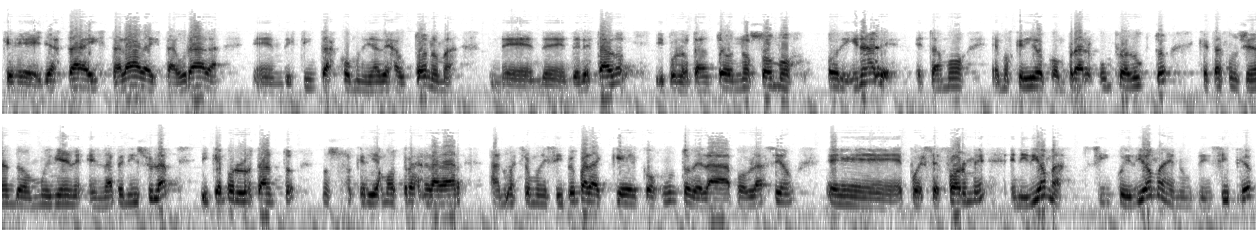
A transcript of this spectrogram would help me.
que ya está instalada, instaurada en distintas comunidades autónomas del Estado y por lo tanto no somos originales. Estamos, hemos querido comprar un producto que está funcionando muy bien en la península y que por lo tanto nosotros queríamos trasladar a nuestro municipio para que el conjunto de la población eh, pues se forme en idiomas, cinco idiomas en un principio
